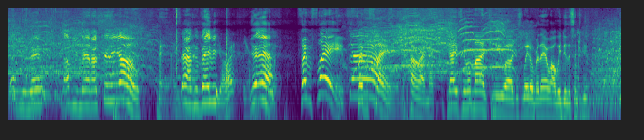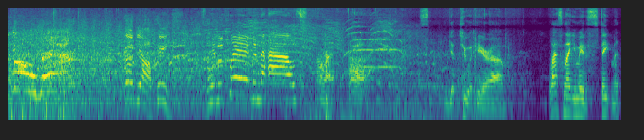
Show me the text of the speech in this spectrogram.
Love you, man. Love you, man. i see Arsenio. Hey, how you What's happening, baby? You alright? Yeah. Flavor Flav! Yeah. Flavor Flav! Alright, man. Now, if you don't mind, can you uh, just wait over there while we do this interview? No, man. Love y'all. Peace. Flavor Flav in the house! Alright. Uh, let's get to it here. Um, last night you made a statement.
